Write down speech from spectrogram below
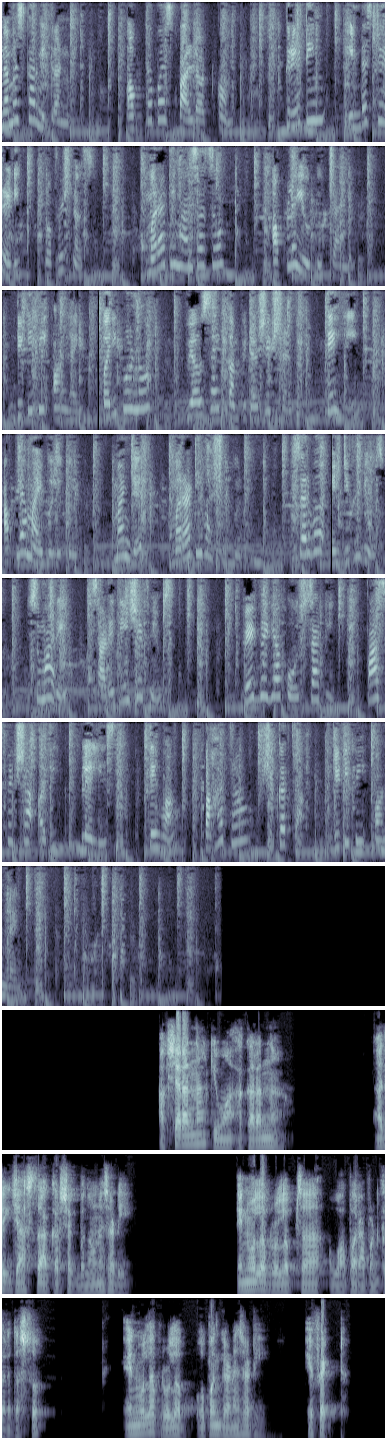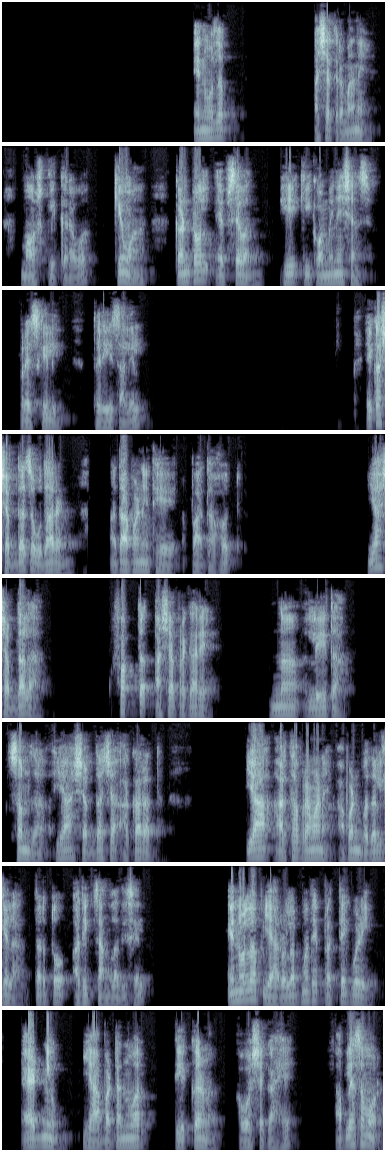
नमस्कार मित्रांनो. Octopus pal dot com creating industry ready professionals Marathi माणसाचं आपलं युट्यूब चॅनल डीटीपी ऑनलाईन परिपूर्ण व्यावसायिक कम्प्युटर शिक्षण तेही आपल्या मायबोलीतून म्हणजे मराठी भाषेतून. सर्व एचडी व्हिडिओज सुमारे साडेतीनशे फिल्म्स वेगवेगळ्या कोर्ससाठी पाच पेक्षा अधिक प्लेलिस्ट तेव्हा पाहत राहा शिकत राहा डीटीपी ऑनलाईन अक्षरांना किंवा आकारांना अधिक जास्त आकर्षक बनवण्यासाठी एनवलप रोलअपचा वापर आपण करत असतो. एनवलप रोलअप ओपन करण्यासाठी इफेक्ट एनवलप अशा क्रमाने माऊस क्लिक करावं किंवा कंट्रोल एफ सेवन ही की कॉम्बिनेशन्स प्रेस केली तरीही चालेल. एका शब्दाचं उदाहरण आता आपण इथे पाहत आहोत. या शब्दाला फक्त अशा प्रकारे न लिहिता समजा या शब्दाच्या आकारात या अर्थाप्रमाणे आपण बदल केला तर तो अधिक चांगला दिसेल. एनोलप या रोलपमध्ये प्रत्येक वेळी ॲड न्यू या बटनवर क्लिक करणं आवश्यक आहे. आपल्यासमोर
